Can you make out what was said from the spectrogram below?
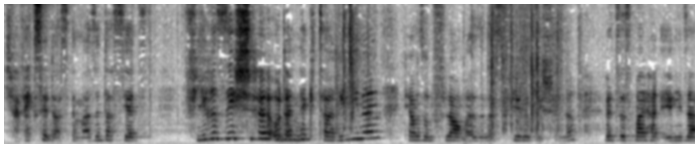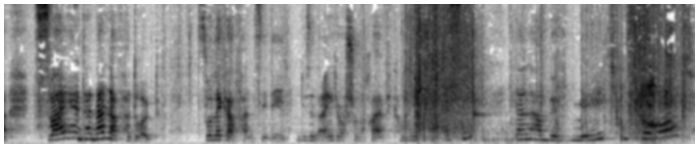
Ich verwechsel das immer. Sind das jetzt Pfirsiche oder Nektarinen? Die haben so einen Flaum, also sind das Pfirsiche. Ne? Letztes Mal hat Elisa zwei hintereinander verdrückt. So lecker fand sie die. Die sind eigentlich auch schon reif. Die kann man jetzt schon essen. Dann haben wir Milch besorgt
